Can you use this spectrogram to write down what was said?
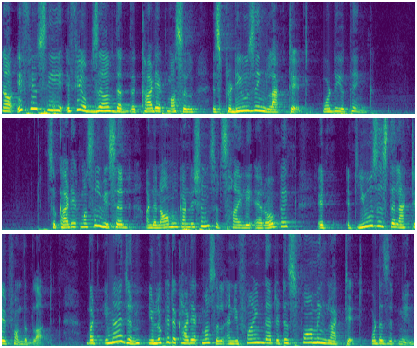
Now, if you see, if you observe that the cardiac muscle is producing lactate, what do you think? So, cardiac muscle, we said under normal conditions, it's highly aerobic. It, it uses the lactate from the blood. But imagine you look at a cardiac muscle and you find that it is forming lactate. What does it mean?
